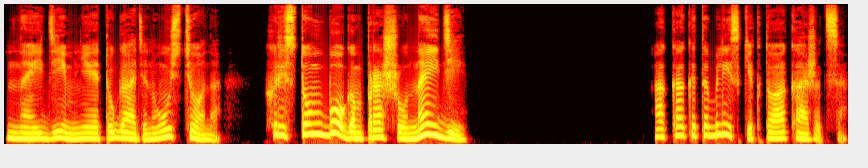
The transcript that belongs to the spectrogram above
Найди мне эту гадину, Устёна. Христом Богом прошу, найди. А как это близкий кто окажется?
